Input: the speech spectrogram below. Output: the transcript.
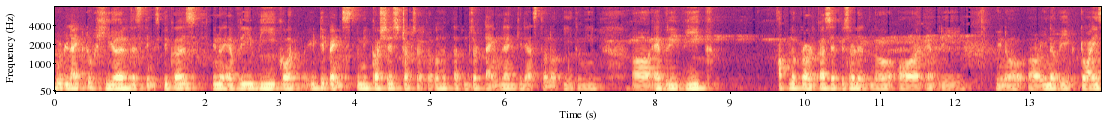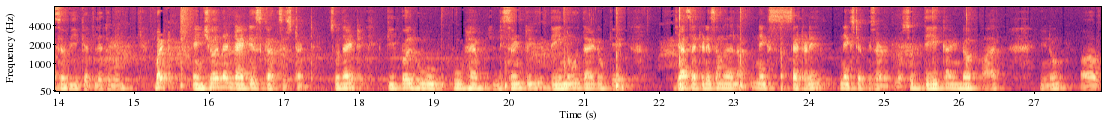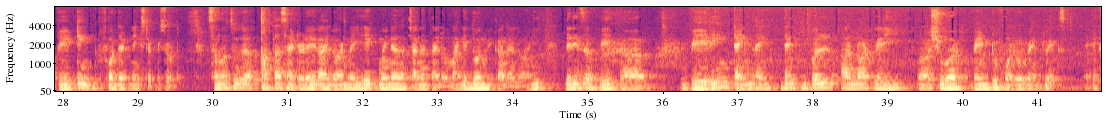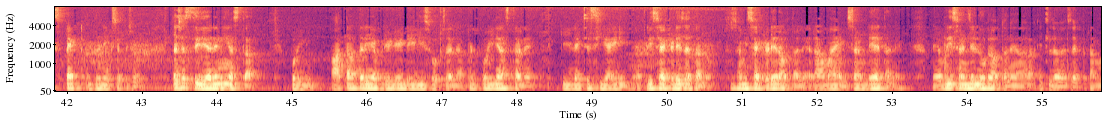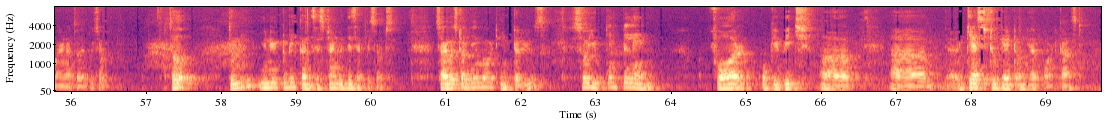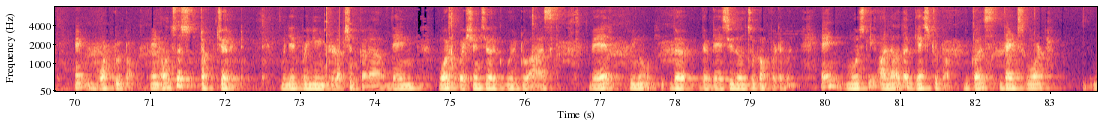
would like to hear these things because you know every week or it depends तुम्ही कशें structure करपाक सोदता तुमचो timeline कितें आसतलो की तुमी every week आपलो ब्रॉडकास्ट एपिसोड येतलो or every you know in a week twice a week येतले तुमी but ensure that that is consistent so that people who who have listen to you they know that okay ह्या Saturday समज जाल्यार next Saturday next episode येतलो. So they kind of are you know waiting for that next episode समज तुजो आतां Saturday आयलो आनी मागीर एक म्हयन्यान अचानक आयलो मागीर दोन विकान आयलो आनी there is a way varying timeline then people are not very sure when to follow when to ex expect the next episode तशेंच सिरियलींनी आसता पयलीं आतां तरी एवरी डे डेली सोप जाल्या बट पयलीं आसतालें की लायक सी आय डी एवरी सॅटर्डेज येतालो आमी सॅटर्डे रावताले रामायण संडे येताले एवरी संडे लोक रावताले इतलो रामायणाचो एपिसोड सो तुम्ही you need to be consistent with these episodes so i was talking about interviews so you can plan for okay which uh, uh, guest to get on your podcast and what to talk and also structure it म्हणजे पयलीं introduction करा then what questions you are going to ask where you know the the guest is also comfortable and mostly allow the guest to talk because that's what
